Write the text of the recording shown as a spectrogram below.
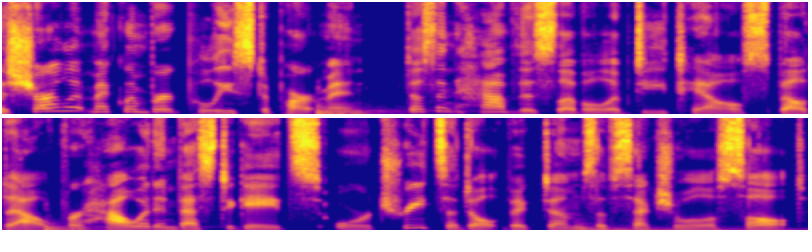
The Charlotte Mecklenburg Police Department doesn't have this level of detail spelled out for how it investigates or treats adult victims of sexual assault.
